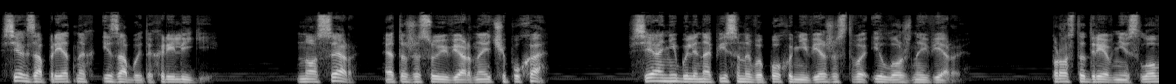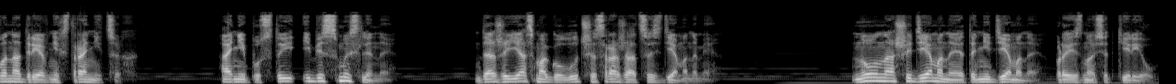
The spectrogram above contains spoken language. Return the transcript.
всех запретных и забытых религий. Но, сэр, это же суеверная чепуха. Все они были написаны в эпоху невежества и ложной веры. Просто древние слова на древних страницах. Они пусты и бессмысленны. Даже я смогу лучше сражаться с демонами. «Ну, наши демоны – это не демоны», – произносит Кирилл.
